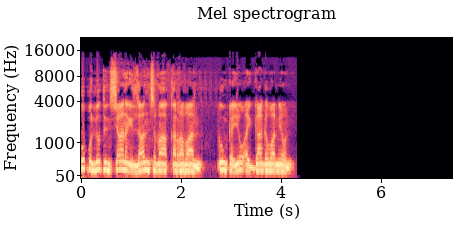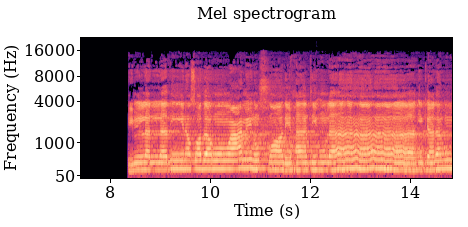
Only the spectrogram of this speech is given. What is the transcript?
Pupulutin siya ng ilan sa mga karawan kung kayo ay gagawa niyon. إلا الذين صبروا وعملوا الصالحات أولئك لهم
